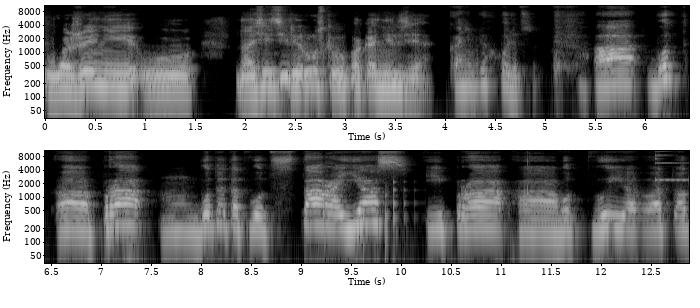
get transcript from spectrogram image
уважении у носителей русского пока нельзя. Пока не приходится. А вот а, про вот этот вот старояз и про а, вот вы от, от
